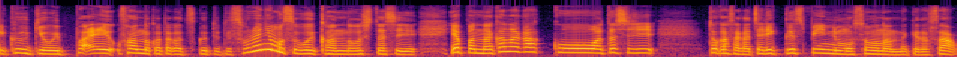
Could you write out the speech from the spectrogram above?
い空気をいっぱいファンの方が作っててそれにもすごい感動したしやっぱなかなかこう私とかさガチャリックスピンもそうなんだけどさ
